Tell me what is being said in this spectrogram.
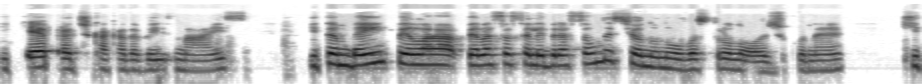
e quer praticar cada vez mais, e também pela, pela essa celebração desse ano novo astrológico, né? Que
